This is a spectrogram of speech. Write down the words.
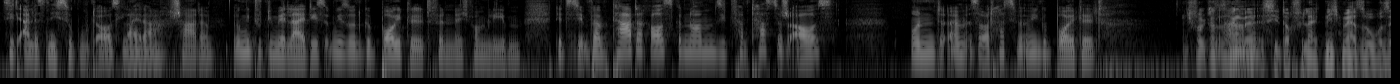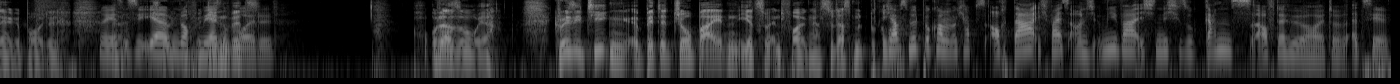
Sieht alles nicht so gut aus, leider. Schade. Irgendwie tut die mir leid. Die ist irgendwie so gebeutelt, finde ich, vom Leben. Die hat sich die Implantate rausgenommen, sieht fantastisch aus und ähm, ist aber trotzdem irgendwie gebeutelt. Ich wollte gerade sagen, Ja. dann ist sie doch vielleicht nicht mehr so sehr gebeutelt. Na, jetzt Äh, ist sie eher noch mehr diesen Witz. gebeutelt. Oder so, ja. Chrissy Teigen äh, bittet Joe Biden, ihr zu entfolgen. Hast du das mitbekommen? Ich habe es mitbekommen, aber ich habe es auch da, ich weiß auch nicht, irgendwie war ich nicht so ganz auf der Höhe heute. Erzähl.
